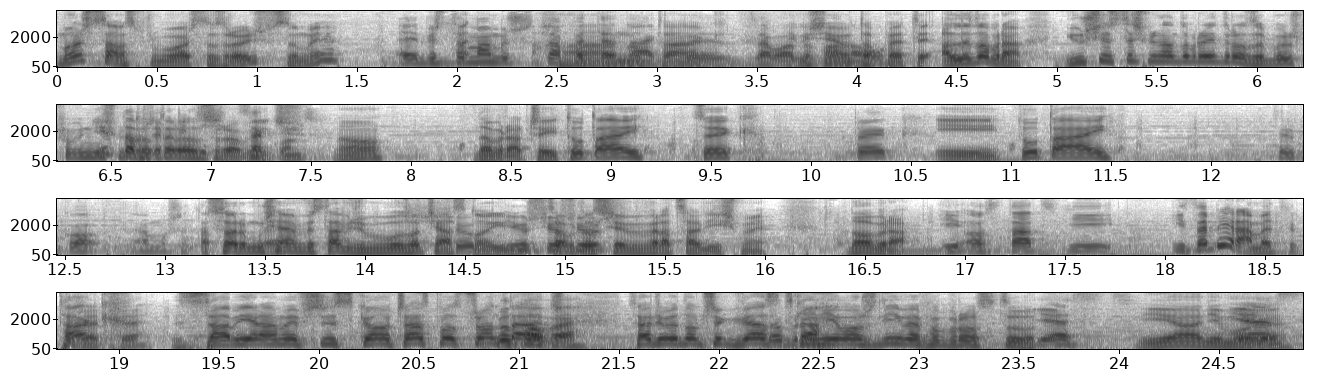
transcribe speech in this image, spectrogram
Możesz sam spróbować to zrobić w sumie? E, wiesz co, mam już tapetę Aha, no jakby tak. Jakbyś nie załadowaną. tapety. Ale dobra, już jesteśmy na dobrej drodze, bo już powinniśmy dobrze, to teraz 50 zrobić. sekund. No. Dobra, czyli tutaj, cyk, Pyk, i tutaj. Tylko ja muszę tapetę. Sorry, musiałem wystawić, żeby było za ciasno i Już, cały już, czas się wywracaliśmy. Dobra. I ostatni... I zabieramy tylko Tak, rzeczy. zabieramy wszystko, czas posprzątać. Gotowe. Słuchajcie, będą trzy gwiazdki, Dobra. niemożliwe po prostu. Jest. Ja nie mogę. Jest.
